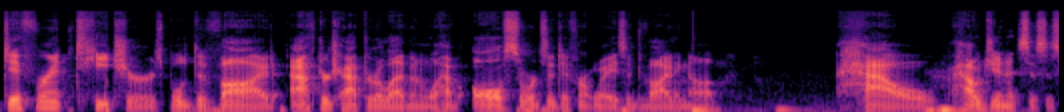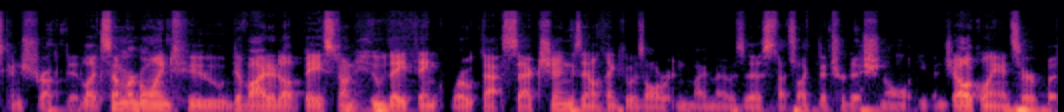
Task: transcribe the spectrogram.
different teachers will divide after chapter 11 will have all sorts of different ways of dividing up how how Genesis is constructed. Like some are going to divide it up based on who they think wrote that section because they don't think it was all written by Moses. That's like the traditional evangelical answer, but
